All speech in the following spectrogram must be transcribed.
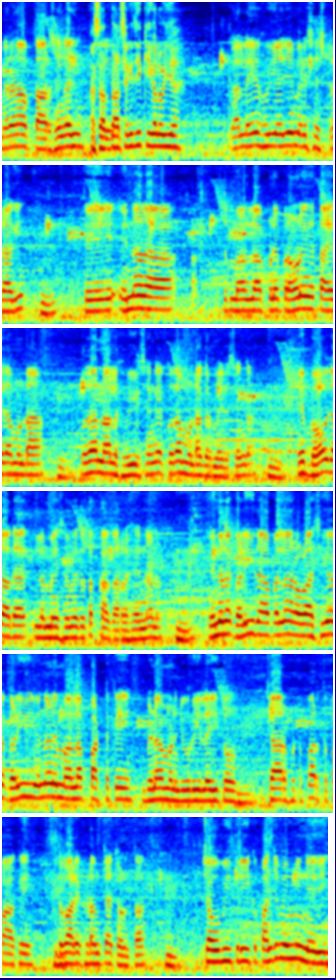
ਮੇਰਾ ਨਾਮ ਅਵਤਾਰ ਸਿੰਘ ਆ ਜੀ। ਸਰਦਾਰ ਸਿੰਘ ਜੀ ਕੀ ਗੱਲ ਹੋਈ ਹੈ? ਗੱਲ ਇਹ ਹੋਈ ਹੈ ਜੀ ਮੇਰੇ ਸਿਸਟਰ ਆ ਗਈ। ਤੇ ਇਹਨਾਂ ਦਾ ਤੇ ਮੰਨ ਲਓ ਆਪਣੇ ਪ੍ਰਾਹੁਣੇ ਦੇ ਤਾਏ ਦਾ ਮੁੰਡਾ ਉਹਦਾ ਨਾਂ ਲਖਵੀਰ ਸਿੰਘ ਹੈ ਇੱਕ ਉਹਦਾ ਮੁੰਡਾ ਗਰਮੇਲ ਸਿੰਘ ਆ। ਇਹ ਬਹੁਤ ਜ਼ਿਆਦਾ ਲੰਮੇ ਸਮੇਂ ਤੋਂ ਧੱਕਾ ਕਰ ਰਹੇ ਇਹਨਾਂ ਹੂੰ। ਇਹਨਾਂ ਦਾ ਗਲੀ ਦਾ ਪਹਿਲਾਂ ਰੌਲਾ ਸੀਗਾ ਗਲੀ ਇਹਨਾਂ ਨੇ ਮੰਨ ਲਾ ਪੱਟ ਕੇ ਬਿਨਾ ਮਨਜ਼ੂਰੀ ਲਈ ਤੋਂ 4 ਫੁੱਟ ਭਰਤ ਪਾ ਕੇ ਦੁਬਾਰੇ ਖੜਮਚਾ ਚੁਣਤਾ। ਹੂੰ। 24 ਤਰੀਕ 5ਵੇਂ ਮਹੀਨੇ ਦੀ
